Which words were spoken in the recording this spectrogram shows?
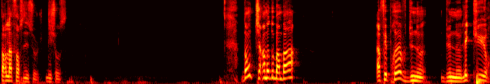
par la force des choses. Donc, Charamadou Bamba a fait preuve d'une lecture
